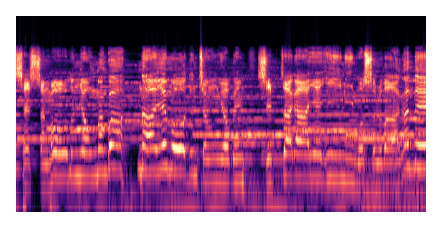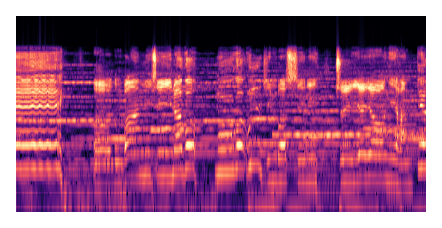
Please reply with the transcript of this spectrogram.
세상 모든 욕망과 나의 모든 정욕은 십자가에 이미 못을 박았네. 어두운 밤이 지나고 무거운 짐 벗으니 주의 영이 함께함이라.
